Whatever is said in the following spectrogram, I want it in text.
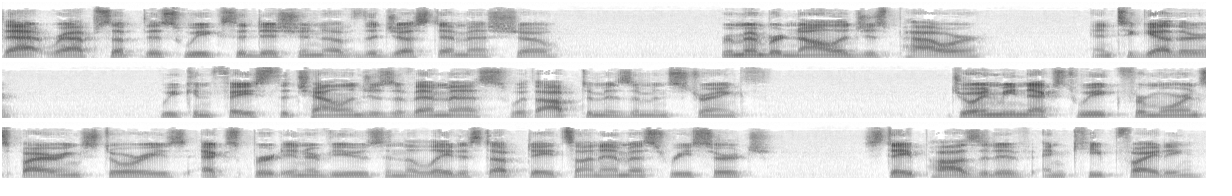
That wraps up this week's edition of the Just MS Show. Remember, knowledge is power, and together we can face the challenges of MS with optimism and strength. Join me next week for more inspiring stories, expert interviews, and the latest updates on MS research. Stay positive and keep fighting.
